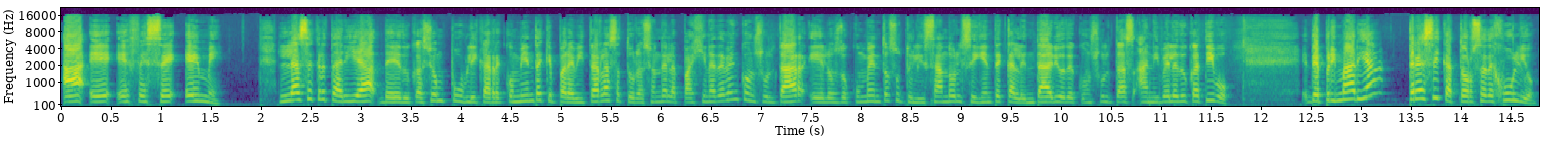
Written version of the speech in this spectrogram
AEFCM. La Secretaría de Educación Pública recomienda que para evitar la saturación de la página deben consultar eh, los documentos utilizando el siguiente calendario de consultas a nivel educativo. De primaria, 13 y 14 de julio.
